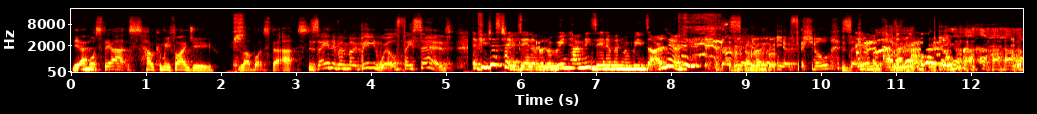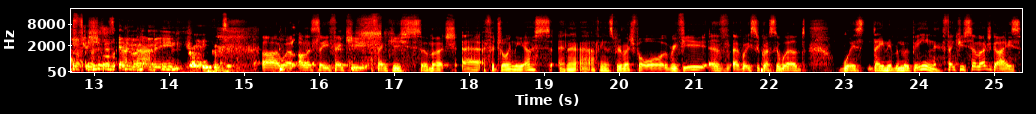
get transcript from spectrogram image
yeah. What's the ads? How can we find you? Like, what's the ats? Zainab and Mobeen, Wilf, they said. If you just type Zainab and Mobeen, how many Zainab and Mobeens are there? Zainab and Mobeen official, Zainab and Mobeen. official Zainab and Mobeen. Uh, well, honestly, thank you, thank you so much uh, for joining us, and uh, I think that's pretty much for our review of, of Race Across the World with Zainab and Mobeen. Thank you so much, guys.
